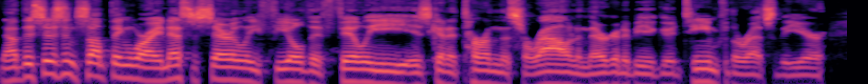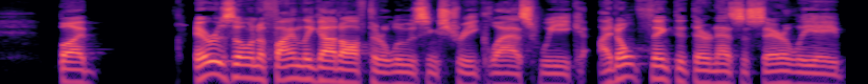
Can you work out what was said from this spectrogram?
Now, this isn't something where I necessarily feel that Philly is going to turn this around and they're going to be a good team for the rest of the year. But Arizona finally got off their losing streak last week. I don't think that they're necessarily a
